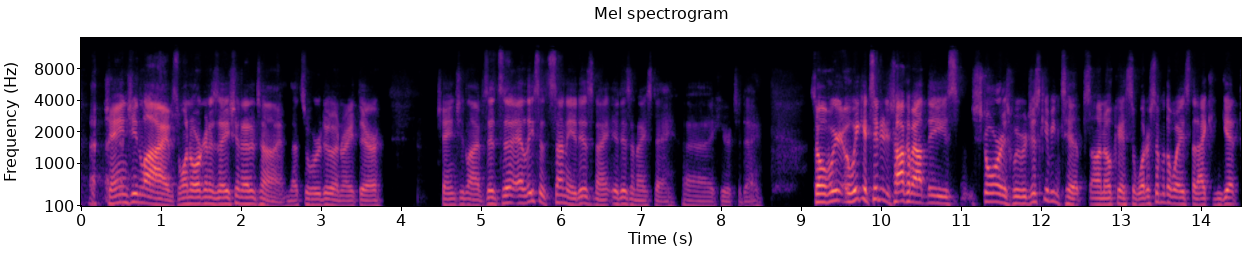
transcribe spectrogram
Changing lives, one organization at a time. That's what we're doing right there. Changing lives. It's uh, at least it's sunny. It is nice. It is a nice day uh, here today. So we we continue to talk about these stories. We were just giving tips on okay, so what are some of the ways that I can get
